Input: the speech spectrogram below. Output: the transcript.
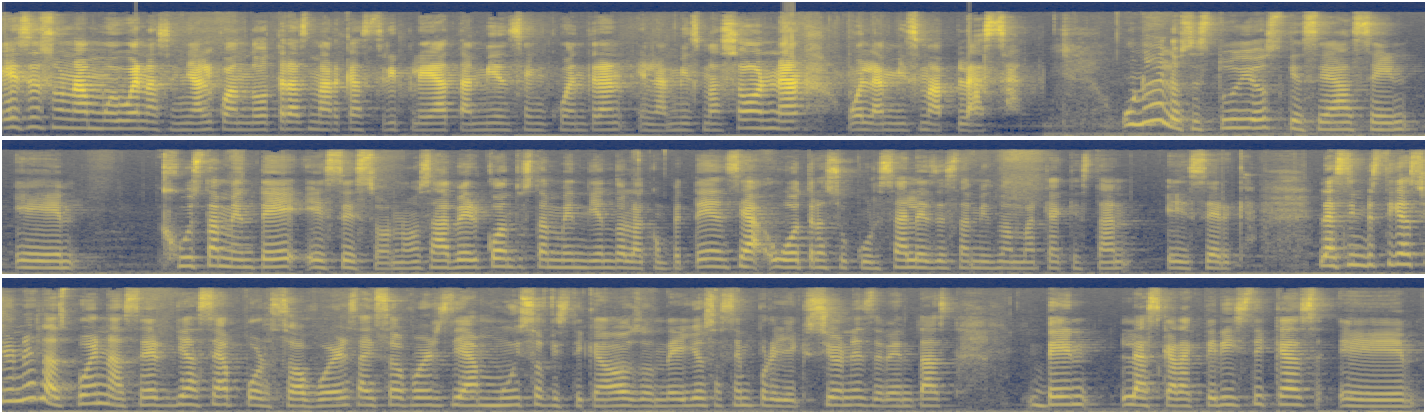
esa es una muy buena señal cuando otras marcas AAA también se encuentran en la misma zona o en la misma plaza. Uno de los estudios que se hacen eh, justamente es eso, ¿no? Saber cuánto están vendiendo la competencia u otras sucursales de esa misma marca que están eh, cerca. Las investigaciones las pueden hacer ya sea por softwares, hay softwares ya muy sofisticados donde ellos hacen proyecciones de ventas, ven las características eh,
